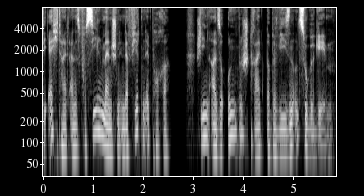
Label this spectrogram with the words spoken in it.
Die Echtheit eines fossilen Menschen in der vierten Epoche schien also unbestreitbar bewiesen und zugegeben.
